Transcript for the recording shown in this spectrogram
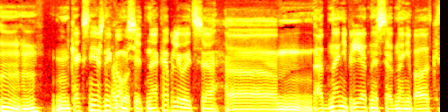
Угу. Как снежный ком вот. все это накапливается. Э, одна неприятность, одна неполадка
